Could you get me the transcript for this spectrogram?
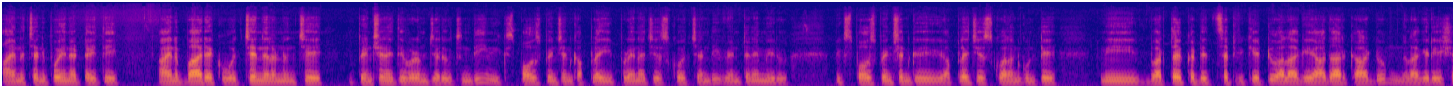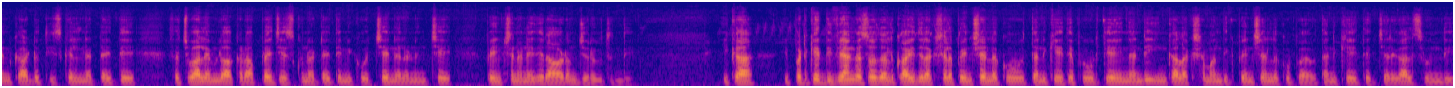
ఆయన చనిపోయినట్టయితే ఆయన భార్యకు వచ్చే నెల నుంచే పెన్షన్ అయితే ఇవ్వడం జరుగుతుంది. మీకు స్పౌస్ పెన్షన్కి అప్లై ఇప్పుడైనా చేసుకోవచ్చండి. వెంటనే మీరు మీకు స్పౌస్ పెన్షన్కి అప్లై చేసుకోవాలనుకుంటే మీ భర్త యొక్క డెత్ సర్టిఫికేటు అలాగే ఆధార్ కార్డు అలాగే రేషన్ కార్డు తీసుకెళ్ళినట్టయితే సచివాలయంలో అక్కడ అప్లై చేసుకున్నట్టయితే మీకు వచ్చే నెల నుంచే పెన్షన్ అనేది రావడం జరుగుతుంది. ఇక ఇప్పటికే దివ్యాంగ సోదరులకు ఐదు లక్షల పెన్షన్లకు తనిఖీ అయితే పూర్తి అయిందండి. ఇంకా లక్ష మందికి పెన్షన్లకు తనిఖీ అయితే జరగాల్సి ఉంది.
